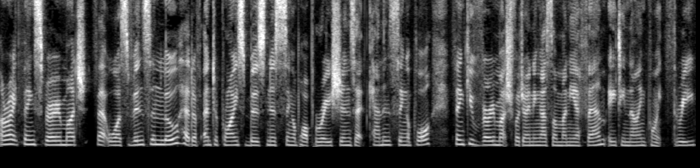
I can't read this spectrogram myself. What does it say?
All right, thanks very much. That was Vincent Low, Head of Enterprise Business Singapore Operations at Canon Singapore. Thank you very much for joining us on Money FM 89.3.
